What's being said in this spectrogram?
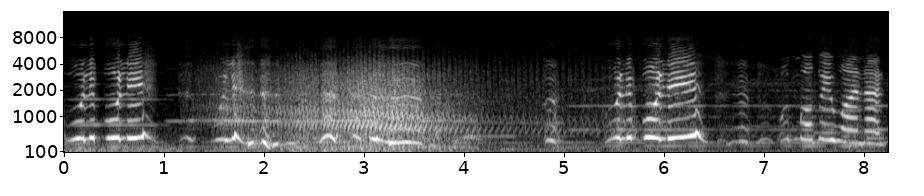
Buli-buli! Buli! Puli-puli! Huwag mo ako iwanan.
